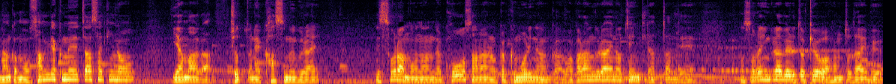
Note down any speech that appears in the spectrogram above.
なんかもう 300m 先の山がちょっとね霞むぐらい。で空もなんだ黄砂なのか曇りなのかわからんぐらいの天気だったんでそれに比べると今日は本当だいぶ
